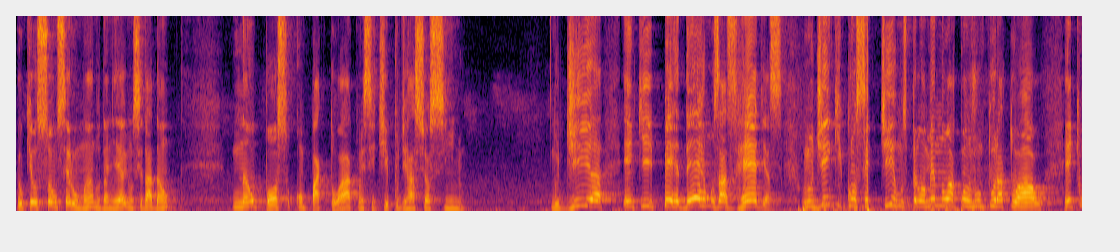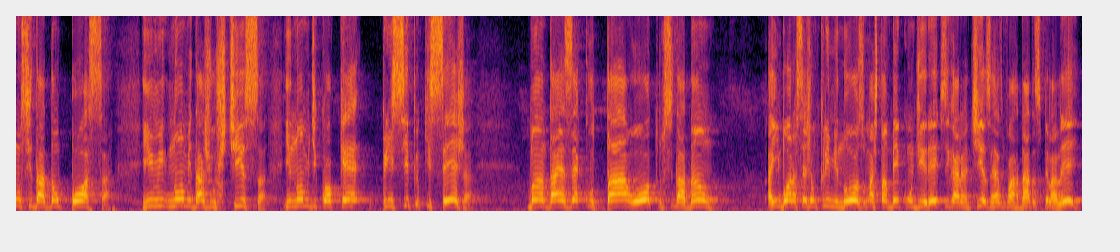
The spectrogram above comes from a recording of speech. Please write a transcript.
o que eu sou um ser humano, Daniel, e um cidadão, não posso compactuar com esse tipo de raciocínio. No dia em que perdermos as rédeas, no dia em que consentirmos, pelo menos numa conjuntura atual, em que um cidadão possa, em nome da justiça, em nome de qualquer princípio que seja, mandar executar outro cidadão, embora seja um criminoso, mas também com direitos e garantias resguardadas pela lei.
